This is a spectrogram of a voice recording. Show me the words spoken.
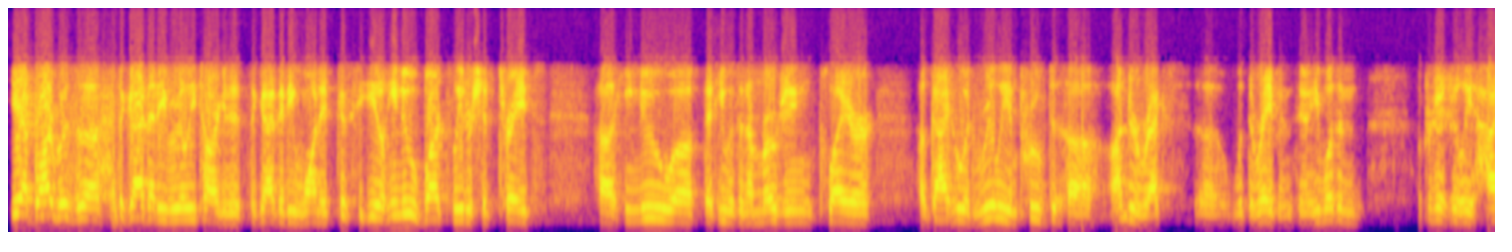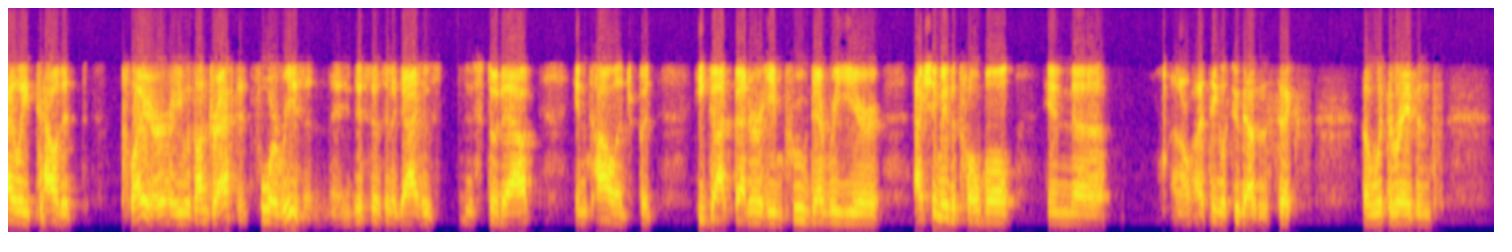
Yeah, Bart was uh, the guy that he really targeted, the guy that he wanted, because you know he knew Bart's leadership traits. Uh, he knew uh, that he was an emerging player, a guy who had really improved uh, under Rex uh, with the Ravens. You know, he wasn't a particularly highly touted player. He was undrafted for a reason. This isn't a guy who's, who stood out in college, but he got better. He improved every year. Actually, made the Pro Bowl in uh, I don't I think it was 2006 uh, with the Ravens.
